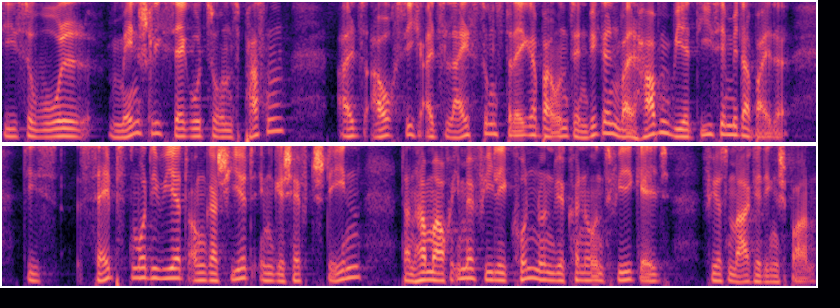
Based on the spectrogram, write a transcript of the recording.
die sowohl menschlich sehr gut zu uns passen, als auch sich als Leistungsträger bei uns entwickeln, weil haben wir diese Mitarbeiter, die selbst motiviert, engagiert im Geschäft stehen, dann haben wir auch immer viele Kunden und wir können uns viel Geld fürs Marketing sparen,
